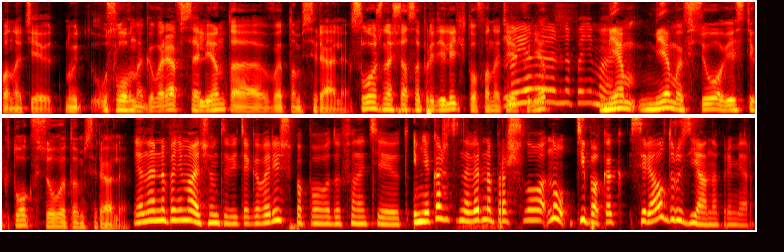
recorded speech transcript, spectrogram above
фанатеют. Ну, условно говоря, вся лента в этом сериале. Сложно сейчас определить, кто Ну, фанатеет, я, кто нет. наверное, понимаю. Мем, мемы, все, весь ТикТок, все в этом сериале. Я, наверное, понимаю, о чем ты, Витя, говоришь по поводу фанатеют. И мне кажется, наверное, прошло, ну, типа, как сериал «Друзья», например.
